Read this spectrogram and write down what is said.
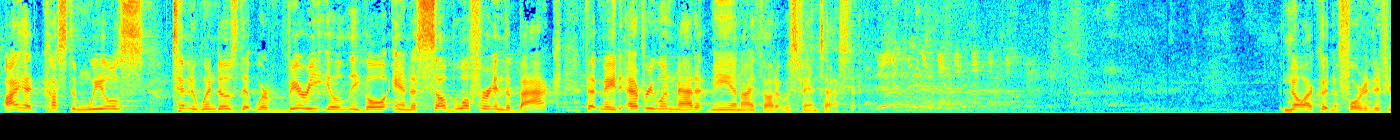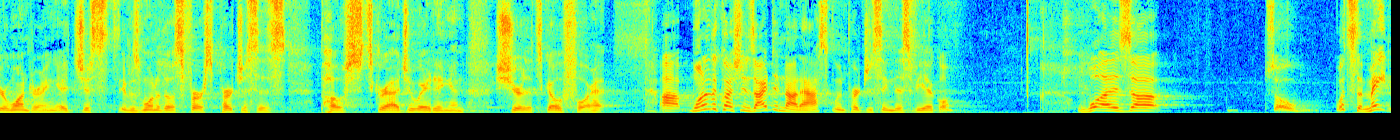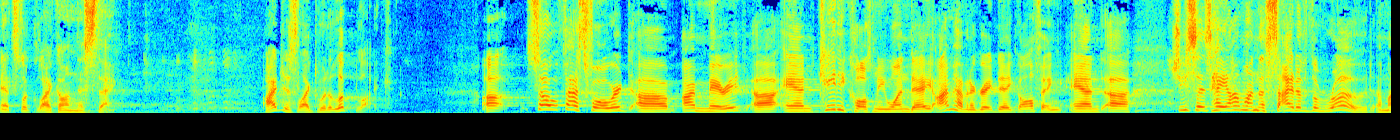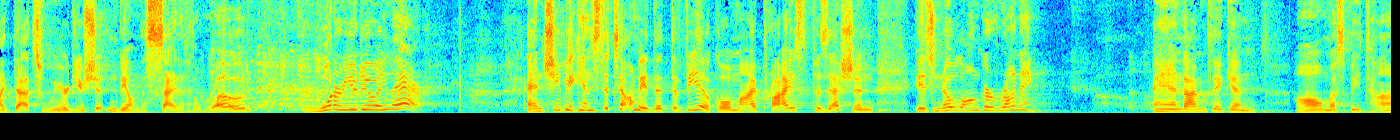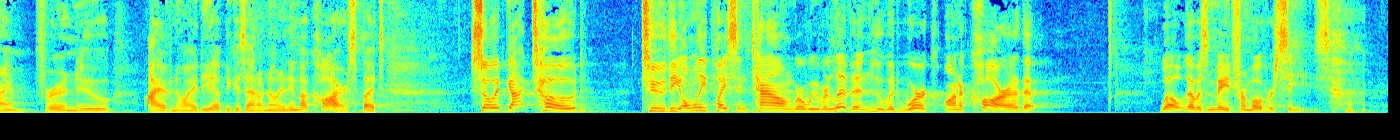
I had custom wheels tinted windows that were very illegal, and a subwoofer in the back that made everyone mad at me, and I thought it was fantastic. no, I couldn't afford it if you're wondering. It just, it was one of those first purchases post graduating, and sure, let's go for it. Uh, one of the questions I did not ask when purchasing this vehicle was uh, so, what's the maintenance look like on this thing? I just liked what it looked like. Uh, so, fast forward, uh, I'm married, uh, and Katie calls me one day. I'm having a great day golfing, and uh, she says, Hey, I'm on the side of the road. I'm like, That's weird. You shouldn't be on the side of the road. what are you doing there? And she begins to tell me that the vehicle, my prized possession, is no longer running. And I'm thinking, Oh, must be time for a new. I have no idea because I don't know anything about cars, but so it got towed to the only place in town where we were living who would work on a car that, well, that was made from overseas.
